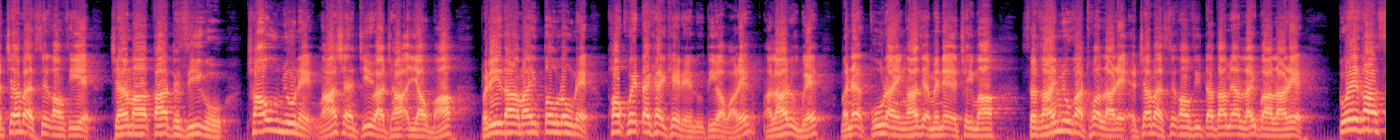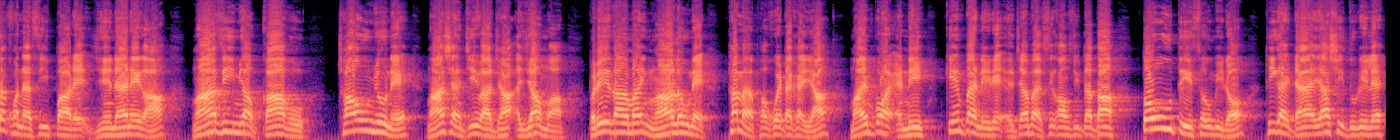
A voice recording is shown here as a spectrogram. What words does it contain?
အကြမ်းဖက်စစ်ကောင်စီရဲ့ဂျမ်မာကားတစ်စီးကိုချောင်းဦးမြို့နယ်ငားရှန်ကျေးရွာကြားအရောက်မှာ ပရိဒါမိုင်း၃လုံးနဲ့ဖောက်ခွဲတိုက်ခိုက်ခဲ့တယ်လို့သိရပါတယ်။အလားတူပဲမနက်9:50မိနစ်အချိန်မှာစကိုင်းမြို့ကထွက်လာတဲ့အကြမ်းဖက်စစ်ကောင်စီတပ်သားများလိုက်ပါလာတဲ့တွဲကား18စီးပါတဲ့ရင်တန်းတွေက9စီးမြောက်ကားကိုချောင်းမြို့နယ်ငါးရှန်ကြီးပါကြားအရောက်မှာပရိသာမိုင်း9လုံးနဲ့ထပ်မံဖောက်ခွဲတိုက်ခိုက်ရာမိုင်းပွိုင်အနီးကင်းပတ်နေတဲ့အကြမ်းဖက်စစ်ကောင်စီတပ်သား3ဦးသေဆုံးပြီးတော့ထိခိုက်ဒဏ်ရာရရှိသူတွေလည်း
